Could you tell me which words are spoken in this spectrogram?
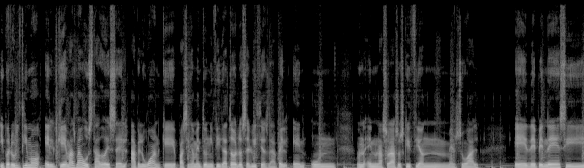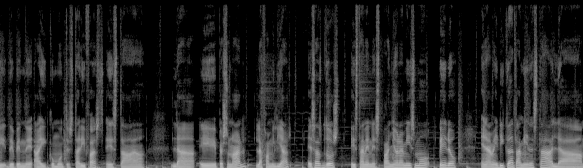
Y por último, el que más me ha gustado es el Apple One, que básicamente unifica todos los servicios de Apple en, un, en una sola suscripción mensual eh, depende si. Depende. Hay como tres tarifas. Está la eh, personal, la familiar. Esas dos están en España ahora mismo. Pero en América también está la.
